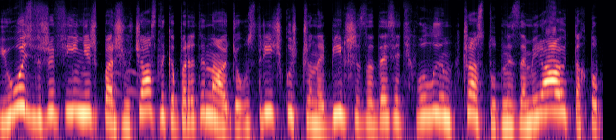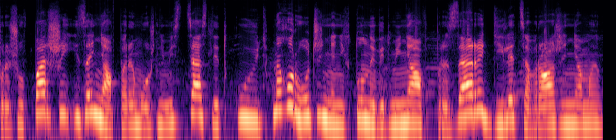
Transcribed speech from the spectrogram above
І ось вже фініш. Перші учасники перетинають його стрічку щонайбільше за 10 хвилин. Час тут не заміряють, та хто прийшов перший і зайняв переможні місця, слідкують. Нагородження ніхто не відміняв. Призери діляться враженнями.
